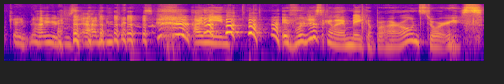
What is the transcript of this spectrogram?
Okay, now you're just adding things. I mean, if we're just gonna make up our own stories,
